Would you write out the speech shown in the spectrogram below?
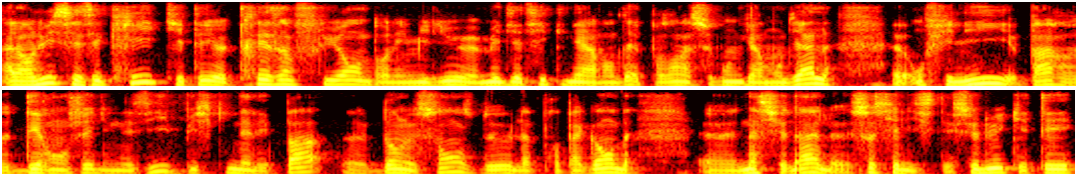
alors lui, ses écrits, qui étaient euh, très influents dans les milieux médiatiques néerlandais pendant la Seconde Guerre mondiale, euh, ont fini par déranger les nazis, puisqu'ils n'allaient pas dans le sens de la propagande nationale socialiste. Et celui qui était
